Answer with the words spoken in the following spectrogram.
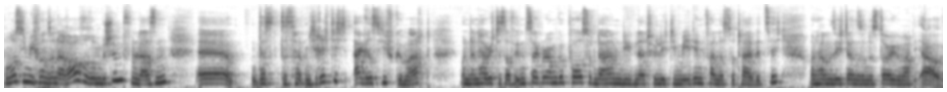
Da muss ich mich von so einer Raucherin beschimpfen lassen. Äh, das, das hat mich richtig aggressiv gemacht. Und dann habe ich das auf Instagram gepostet und da haben die natürlich, die Medien fanden das total witzig und haben sich dann so eine Story gemacht, ja,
